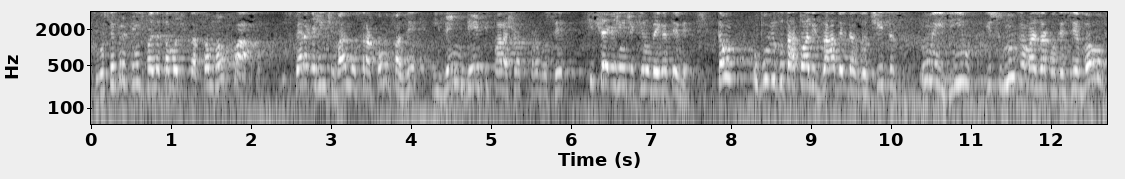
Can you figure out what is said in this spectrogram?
Se você pretende fazer essa modificação, não faça. Espera que a gente vai mostrar como fazer e vender esse para-choque para você que segue a gente aqui no Benga TV. Então, o público está atualizado aí das notícias, um mêsinho, isso nunca mais vai acontecer. Vamos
